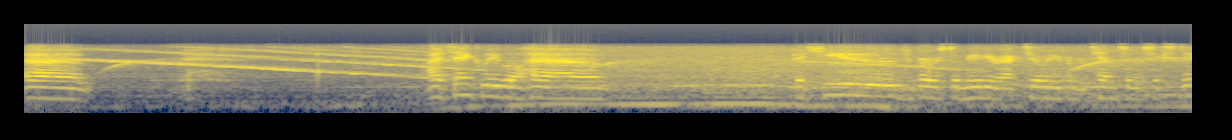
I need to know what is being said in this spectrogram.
Uh, I think we will have a huge burst of meteor activity from the 10th to the 16th.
